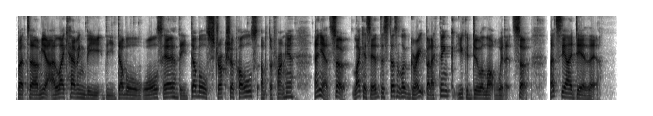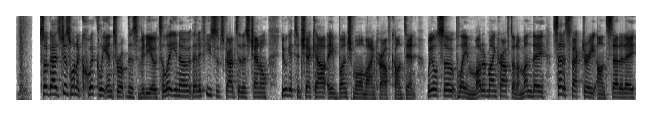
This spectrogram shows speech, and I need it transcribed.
but um, yeah, I like having the the double walls here, the double structure poles up the front here. And yeah, so like I said, this doesn't look great, but I think you could do a lot with it. So that's the idea there. So guys, just want to quickly interrupt this video to let you know that if you subscribe to this channel, you'll get to check out a bunch more Minecraft content. We also play modded Minecraft on a Monday, Satisfactory on Saturday.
